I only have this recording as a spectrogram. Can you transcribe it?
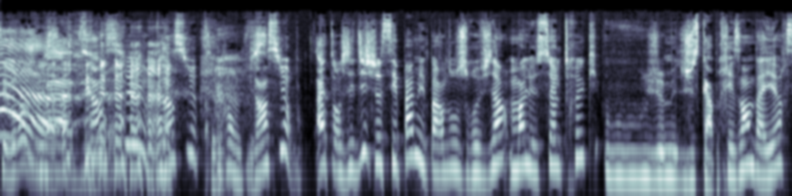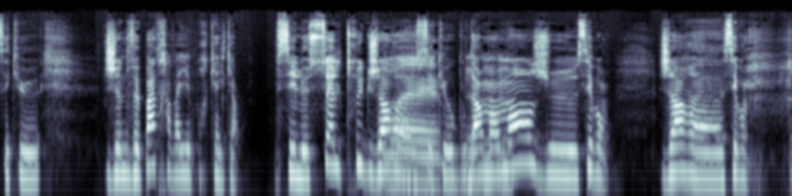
c'est vrai Bah, bien sûr, bien sûr. c'est vrai en plus. Bien sûr. Attends, j'ai dit je sais pas, mais pardon, je reviens. Moi, le seul truc où je me, jusqu'à présent d'ailleurs, c'est que je ne veux pas travailler pour quelqu'un. C'est le seul truc, genre, euh, Ouais. c'est qu'au bout d'un Mm, mm, mm. moment, je, c'est bon. Genre, euh, c'est bon.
